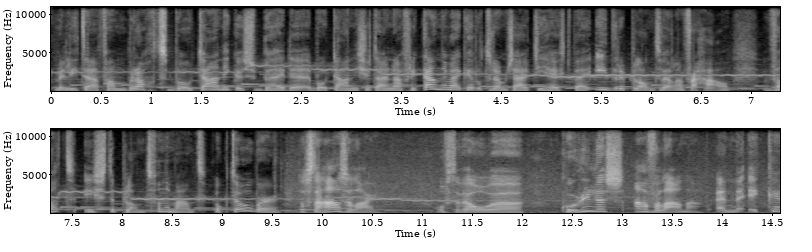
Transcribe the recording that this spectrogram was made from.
Melita van Bracht, botanicus bij de Botanische Tuin Afrikaanderwijk in Rotterdam-Zuid, die heeft bij iedere plant wel een verhaal. Wat is de plant van de maand oktober? Dat is de hazelaar. Oftewel eh Corylus avellana. En ik eh,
